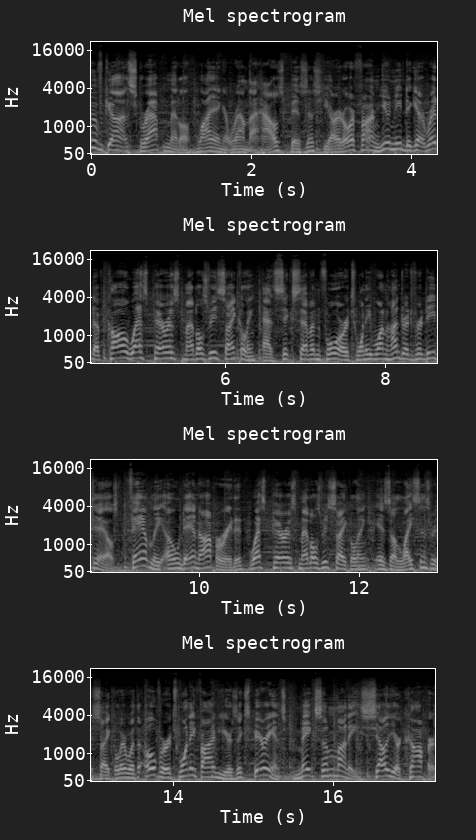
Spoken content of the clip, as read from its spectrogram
you've got scrap metal lying around the house, business, yard, or farm you need to get rid of, call West Paris Metals Recycling at 674 2100 for details. Family owned and operated, West Paris Metals Recycling is a licensed recycler with over 25 years experience. Make some money. Sell your copper,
